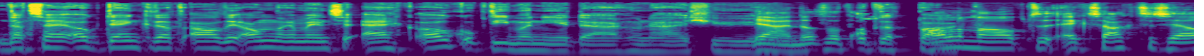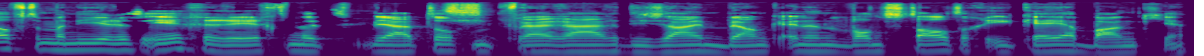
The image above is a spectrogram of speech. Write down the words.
Dat zij ook denken dat al die andere mensen eigenlijk ook op die manier daar hun huisje huren. Ja, en dat dat, op dat park. allemaal op de exact dezelfde manier is ingericht. Met ja, toch een vrij rare designbank en een wanstaltig IKEA-bankje.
